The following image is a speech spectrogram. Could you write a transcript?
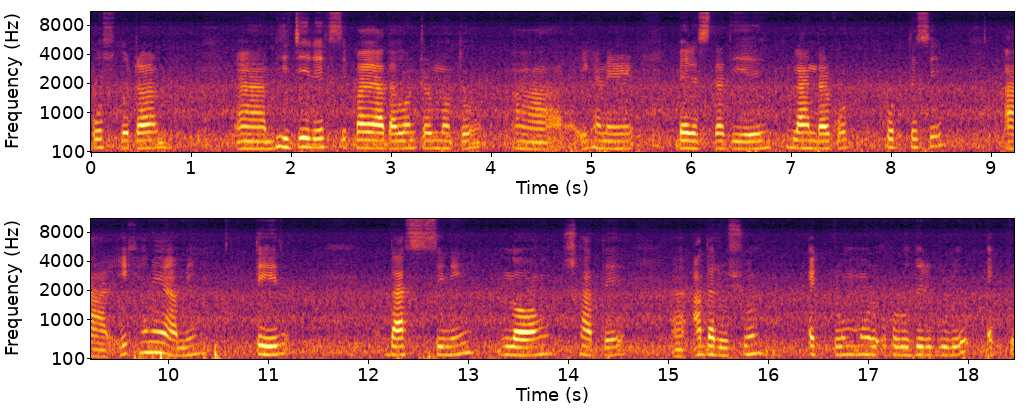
পোস্তটা ভিজিয়ে রেখেছি প্রায় আধা ঘণ্টার মতো। আর এখানে বেরেস্তা দিয়ে ব্লান্ডার করতেছি। আর এখানে আমি তেল, দারচিনি, লং, সাথে আদা রসুন, একটু হলুদের গুঁড়ো, একটু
